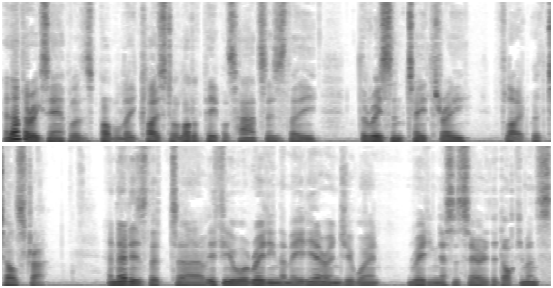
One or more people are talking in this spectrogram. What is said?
Another example that's probably close to a lot of people's hearts is the, the recent T3 float with Telstra. And that is that uh, if you were reading the media and you weren't reading necessarily the documents,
